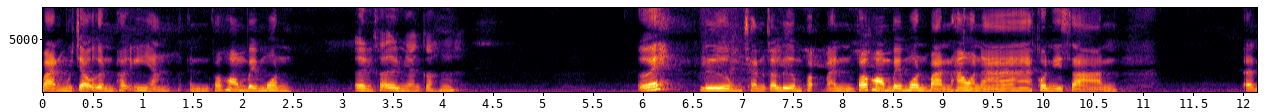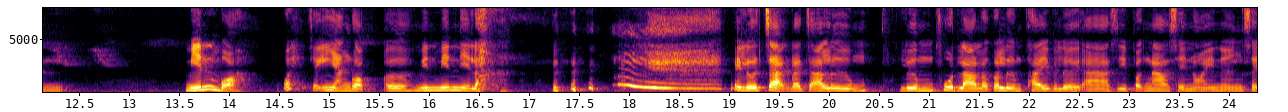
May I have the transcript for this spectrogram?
บ้านมูเจ้าเอิญผักอีหยังอันผักหอมใบม่นเอิญเขาเอิญยังก็ฮเอ้ยลืมฉันก็ลืมผันผักหอมใบม่นบ้านเฮานะ คนอีสานอันมิ้นบ่โอ้ยจะอีหยังดอกเออมิ้นมิ้นนี่ล่ะ ไม่รู้จักนะจ๊ะลืม ลืมพูดลาวแล้วก็ลืมไทยไปเลยอ่าสีฟักนาวใส่หน่อยหนึงใส่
